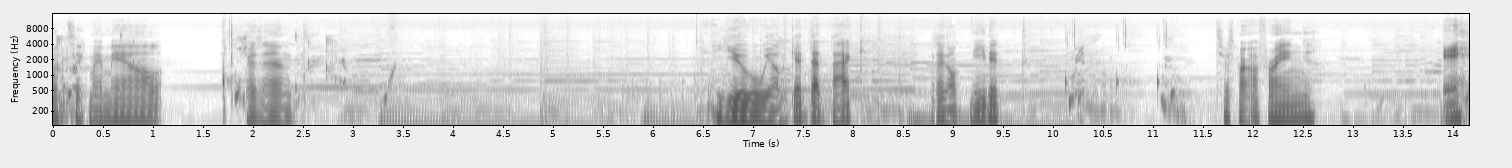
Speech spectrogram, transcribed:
Won't check my mail. Present. You will get that back, but I don't need it. Here's my offering. Eh.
